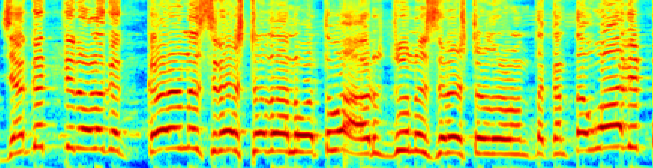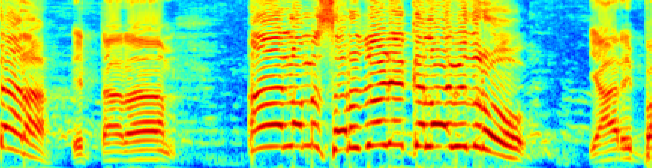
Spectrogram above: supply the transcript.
ಜಗತ್ತಿನೊಳಗೆ ಕರ್ಣ ಶ್ರೇಷ್ಠದ ಅಥವಾ ಅರ್ಜುನ ಶ್ರೇಷ್ಠದ ಅಂತಕ್ಕಂಥ ವಾದಿಟ್ಟಾರ. ಇಟ್ಟಾರ. ಆ ನಮ್ಮ ಸರಜೋಡಿ ಕಲಾವಿದರು. ಯಾರಿಪ್ಪ?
